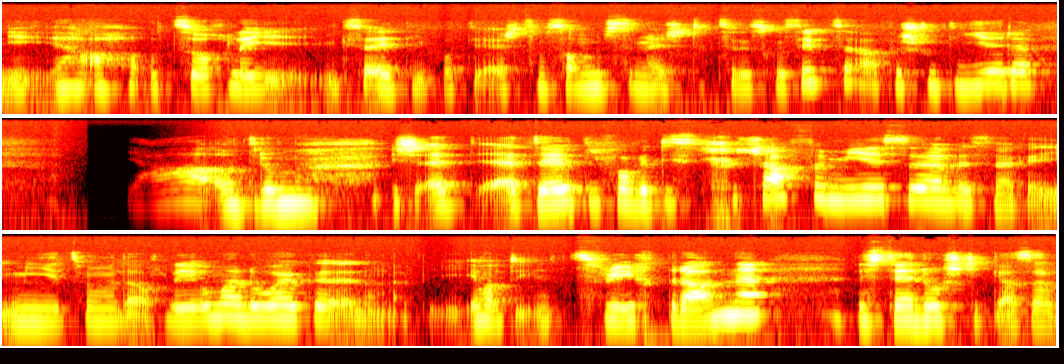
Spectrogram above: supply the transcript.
ich habe so ein bisschen, wie gesagt, ich wollte erst zum Sommersemester 2017 studieren. Ja, und darum ist ein, Teil davon wird ich sicher arbeiten müssen, weswegen ich mich jetzt muss man da ein bisschen umschauen. Ich halt zu früh dran. Das ist sehr lustig. Also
